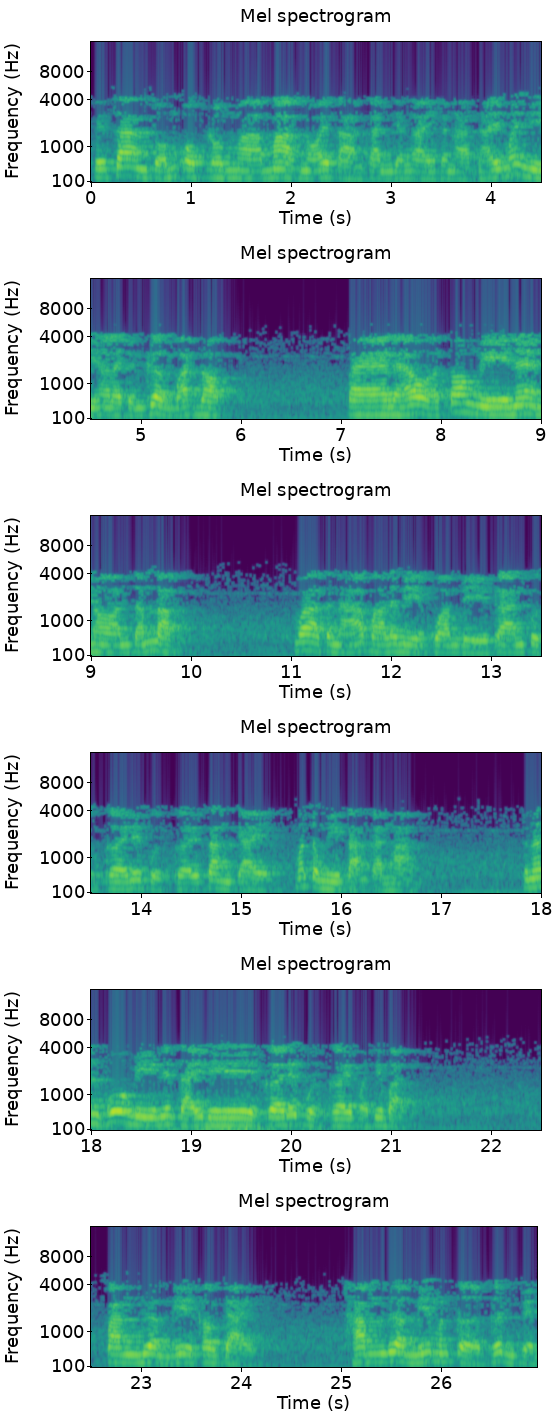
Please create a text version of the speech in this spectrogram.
ไปสร้างสมอบรมมามากน้อยต่างกันยังไงขนาดไหนไม่มีอะไรเป็นเครื่องวัดดอก แต่แล้วต้องมีแน่นอนสำหรับ วาสนาบารมีความดีการฝึกเคยได้ฝึกเคยตั้งใจ มันต้องมีต่างกันมากฉะนั้นผู้มีนิสัยดีเคยได้ฝึกเคยปฏิบัติ ฟังเรื่องนี้เข้าใจทำเรื่องนี้มันเกิดขึ้นเป็น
